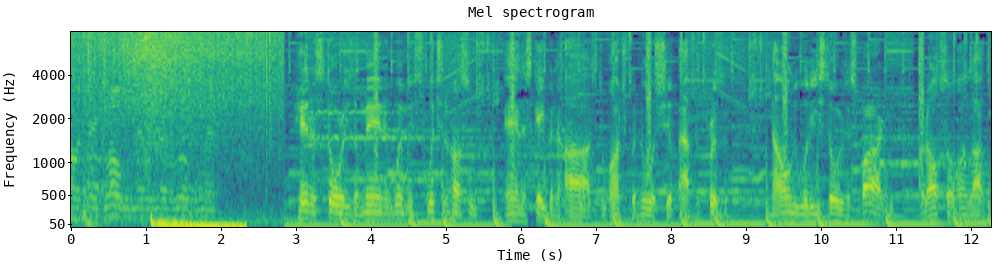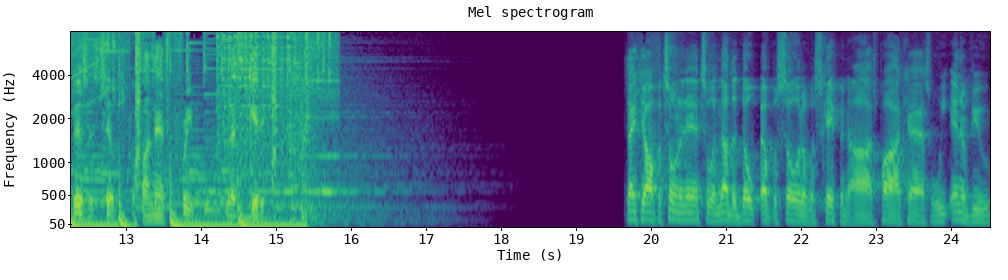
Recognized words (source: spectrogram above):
always stay global, man. We never local, man. Hear the stories of men and women switching hustles and escaping the odds through entrepreneurship after prison. Not only will these stories inspire you, but also unlock business tips for financial freedom. Let's get it. Thank y'all for tuning in to another dope episode of Escaping the Odds podcast, where we interview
